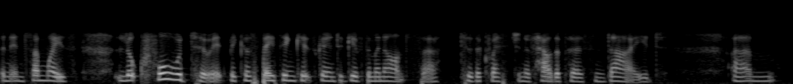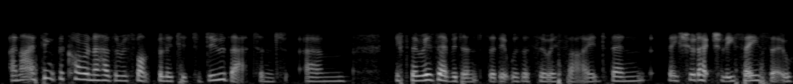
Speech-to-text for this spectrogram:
and in some ways look forward to it because they think it's going to give them an answer to the question of how the person died. Um, and I think the coroner has a responsibility to do that. And um, if there is evidence that it was a suicide, then they should actually say so.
